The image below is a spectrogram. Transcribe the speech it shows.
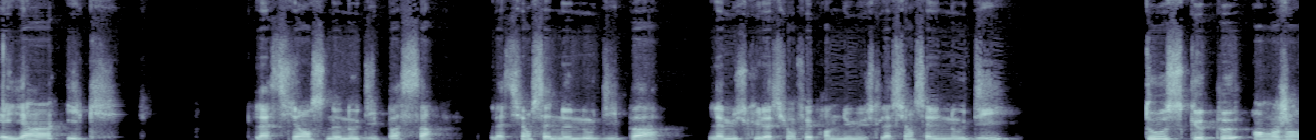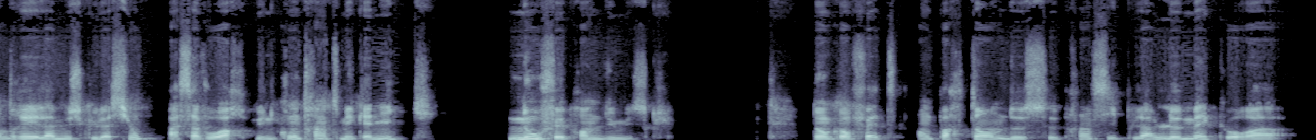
Et il y a un hic. La science ne nous dit pas ça. La science, elle ne nous dit pas la musculation fait prendre du muscle. La science, elle nous dit tout ce que peut engendrer la musculation, à savoir une contrainte mécanique, nous fait prendre du muscle. Donc en fait, en partant de ce principe-là, le mec aura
